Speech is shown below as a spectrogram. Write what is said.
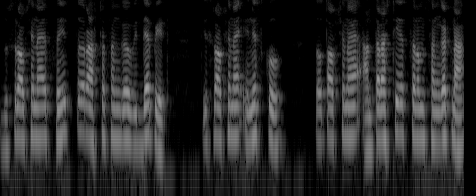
दुसरा ऑप्शन आहे संयुक्त राष्ट्रसंघ विद्यापीठ तिसरा ऑप्शन आहे युनेस्को चौथा ऑप्शन आहे आंतरराष्ट्रीय श्रम संघटना.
